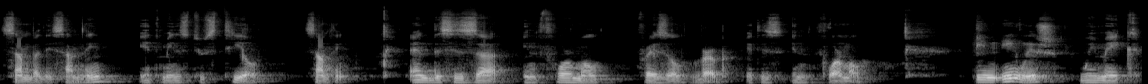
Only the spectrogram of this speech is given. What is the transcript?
somebody something, it means to steal something. And this is an informal phrasal verb. It is informal. In English, we make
